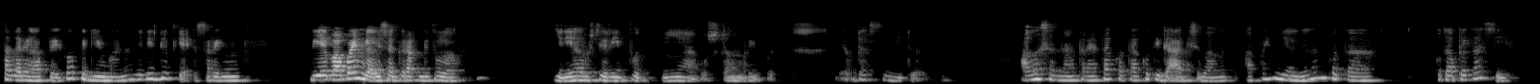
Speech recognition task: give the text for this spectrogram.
Entah dari HP ku apa gimana. Jadi dia kayak sering dia apa-apain nggak bisa gerak gitu loh. Jadi harus diribut. Iya, aku sedang meribut. Ya udah sih gitu aja. Aku senang ternyata kotaku tidak habis banget. Apa yang jangan-jangan kota kota aplikasi?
